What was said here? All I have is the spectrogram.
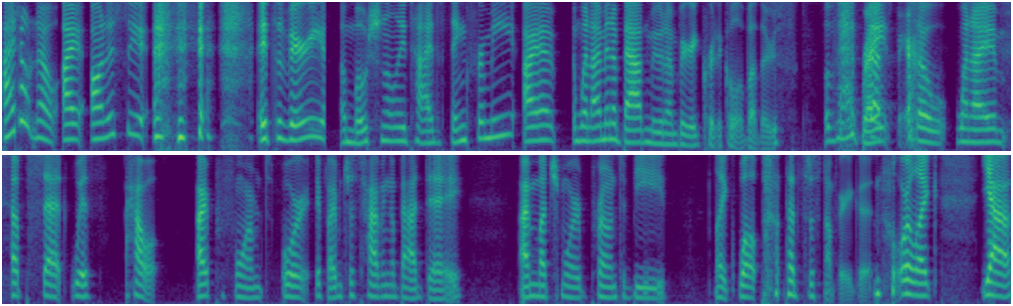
I don't know. I honestly it's a very emotionally tied thing for me. I when I'm in a bad mood, I'm very critical of others. Well, that, Right? that's fair. So when I am upset with how I performed or if I'm just having a bad day, I'm much more prone to be like, well, that's just not very good. or like, yeah,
